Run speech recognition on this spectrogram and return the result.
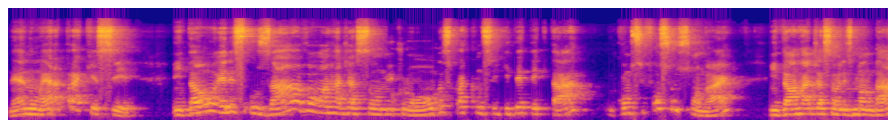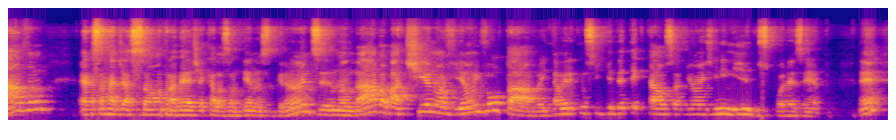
né? Não era para aquecer. Então, eles usavam a radiação microondas para conseguir detectar, como se fosse um sonar. Então, a radiação, eles mandavam essa radiação através de aquelas antenas grandes, ele mandava, batia no avião e voltava. Então, ele conseguia detectar os aviões inimigos, por exemplo. Né?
